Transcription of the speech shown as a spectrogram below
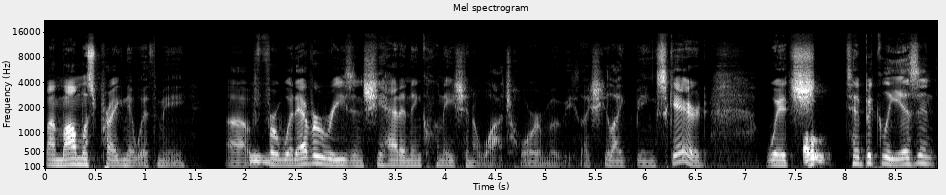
my mom was pregnant with me, uh, Mm. for whatever reason, she had an inclination to watch horror movies. Like she liked being scared, which Oh. typically isn't,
